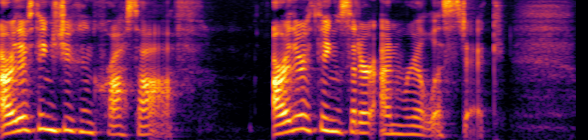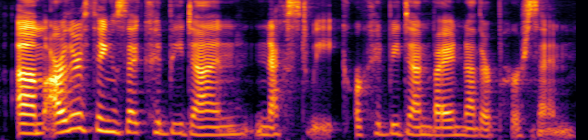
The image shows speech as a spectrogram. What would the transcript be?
are there things you can cross off? Are there things that are unrealistic? Um, are there things that could be done next week or could be done by another person?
